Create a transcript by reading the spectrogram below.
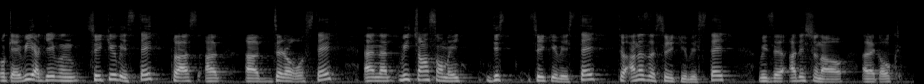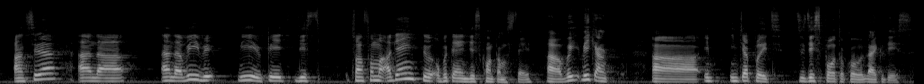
okay. We are given three qubit state plus a, a zero state, and we transform it, this three qubit state to another three qubit state with the additional uh, like ancilla, and uh, and uh, we we repeat this transformer again to obtain this quantum state. we we can in interpret this protocol like this.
